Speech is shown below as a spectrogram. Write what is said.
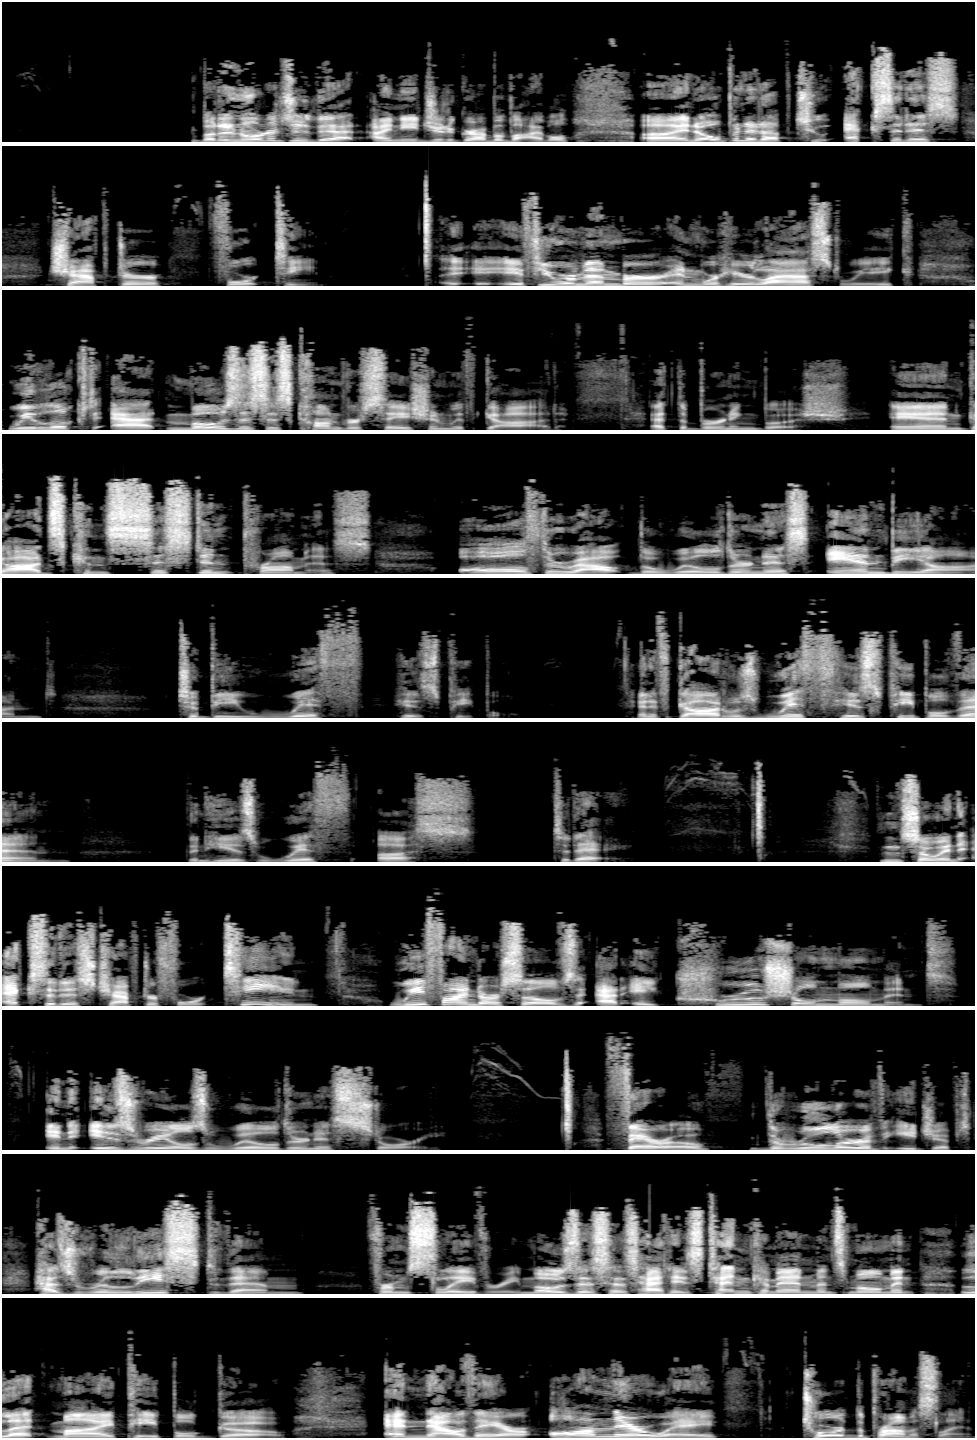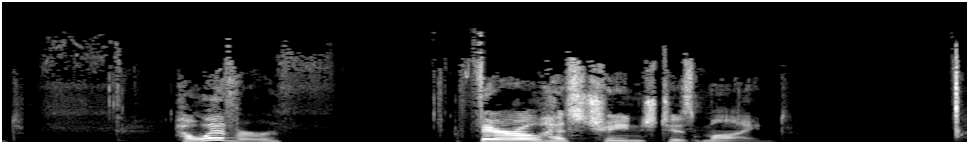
But in order to do that, I need you to grab a Bible uh, and open it up to Exodus chapter 14. If you remember, and we're here last week, we looked at Moses' conversation with God at the burning bush and God's consistent promise all throughout the wilderness and beyond to be with his people. And if God was with his people then, then he is with us today. And so in Exodus chapter 14, we find ourselves at a crucial moment in Israel's wilderness story. Pharaoh, the ruler of Egypt, has released them from slavery. Moses has had his Ten Commandments moment let my people go. And now they are on their way toward the promised land. However, Pharaoh has changed his mind.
